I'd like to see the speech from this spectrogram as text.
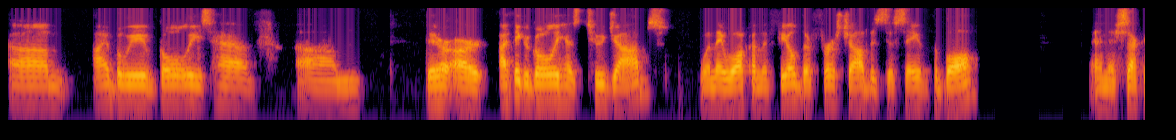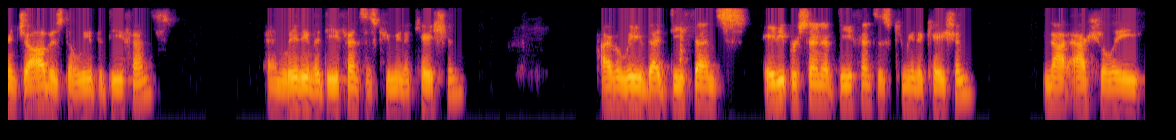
Um, I believe goalies have. Um, there are. I think a goalie has two jobs when they walk on the field. Their first job is to save the ball, and their second job is to lead the defense. And leading the defense is communication. I believe that defense, 80% of defense is communication, not actually,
